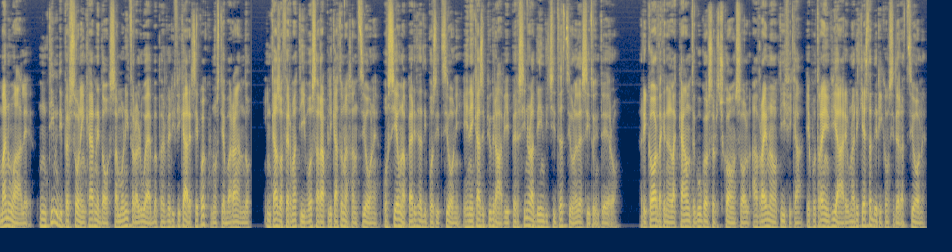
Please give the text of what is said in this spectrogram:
Manuale. Un team di persone in carne ed ossa monitora il web per verificare se qualcuno stia barando. In caso affermativo sarà applicata una sanzione, ossia una perdita di posizioni e nei casi più gravi persino la deindicizzazione del sito intero. Ricorda che nell'account Google Search Console avrai una notifica e potrai inviare una richiesta di riconsiderazione.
